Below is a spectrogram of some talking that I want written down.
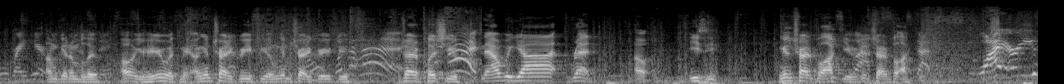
Ooh, right here. I'm getting blue. Oh, you're here with me. I'm gonna try to grief you. I'm gonna try to grief you. the heck? Try to push Oh you. God. Now we got red. Oh, easy. I'm gonna try to block you. I'm gonna try to block That's- Why are you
